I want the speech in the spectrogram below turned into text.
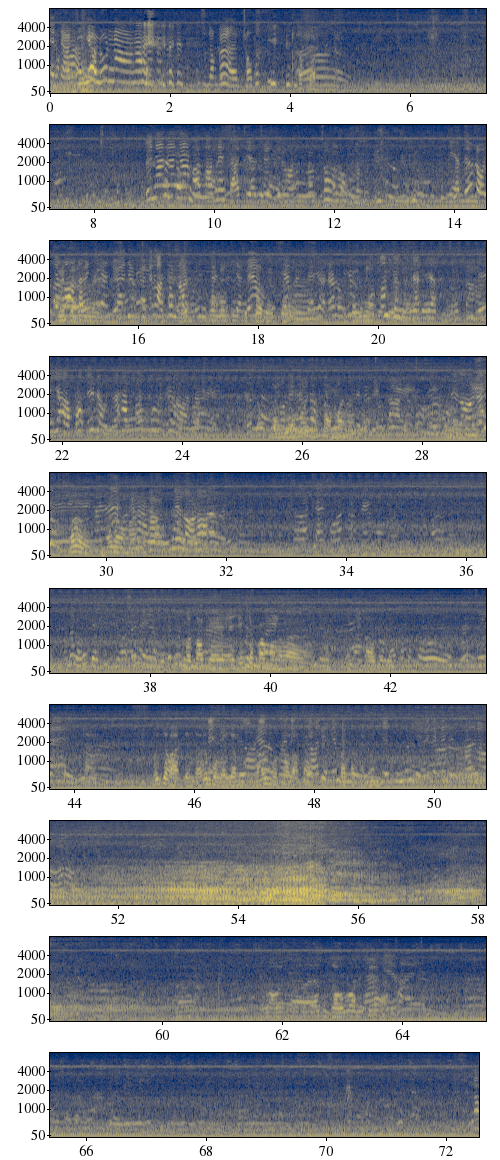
chị chả chỉ nhiều lúc nào này chỉ cho cái chó bút tí nhá nhá nhá nó tao nên xả tiền chỉ lo lo cho lo nhẹ đứa rồi cho lo lại đi cái lọ thân nó biết không xem là chả đã luôn chứ con chừng mình chả chả để giờ có đứa rồi nữa không có không cái rồi nên lò đó ừ đấy rồi mà nên lò lo mà tao chơi những cho con mà là tao tôi với cho hạt tiền tới một là dâm tới một tao là cái chuyện tao phải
